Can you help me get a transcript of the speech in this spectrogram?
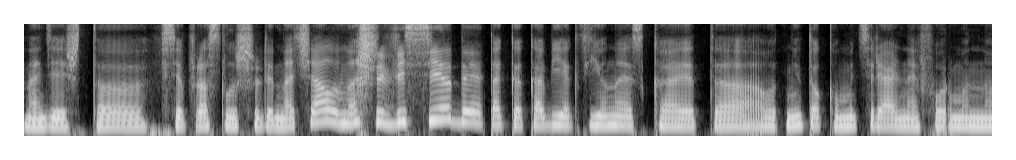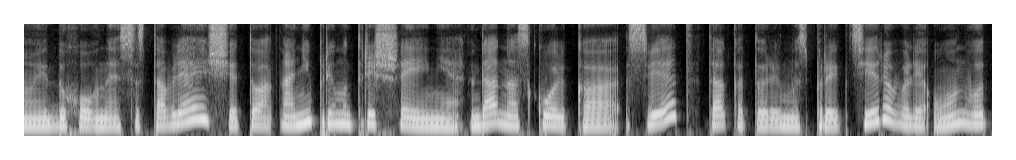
Надеюсь, что все прослушали начало нашей беседы, так как объект ЮНЕСКО — это вот не только материальная форма, но и духовная составляющая, то они примут решение, да, насколько свет, да, который мы спроектировали, он вот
